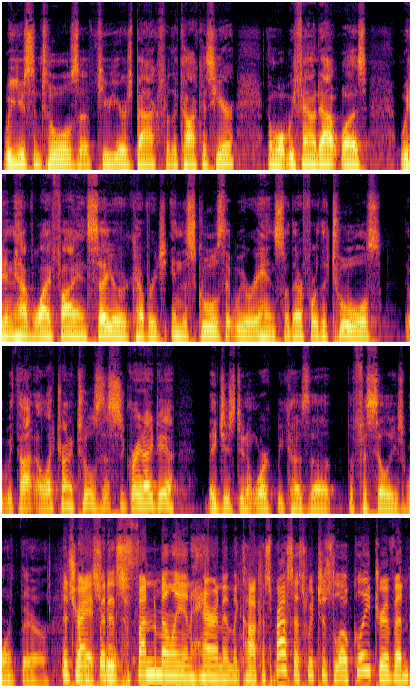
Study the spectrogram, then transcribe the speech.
we used some tools a few years back for the caucus here, and what we found out was we didn't have Wi-Fi and cellular coverage in the schools that we were in. So therefore, the tools that we thought electronic tools, this is a great idea. They just didn't work because the the facilities weren't there. That's the right, but it's fundamentally inherent in the caucus process, which is locally driven,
